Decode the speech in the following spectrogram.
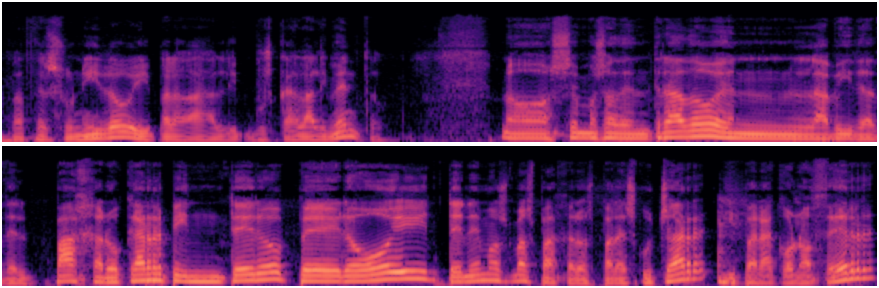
Para hacer su nido y para buscar el alimento. Nos hemos adentrado en la vida del pájaro carpintero, pero hoy tenemos más pájaros para escuchar y para conocer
